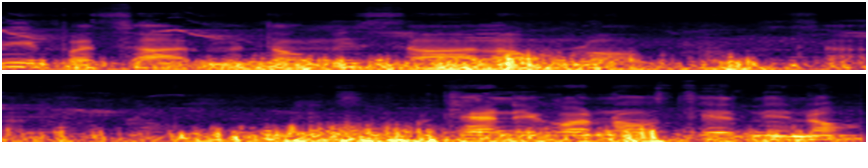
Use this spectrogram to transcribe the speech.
มีประสาทมันต้องมีสาล้อมรอบครับสาล้อมรอบแค่นี้ก็นอกเทศนี่เนาะ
